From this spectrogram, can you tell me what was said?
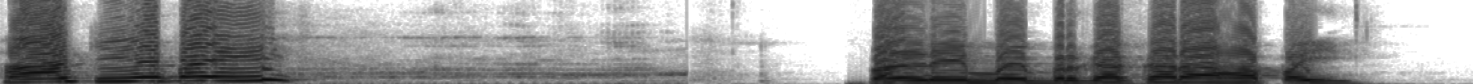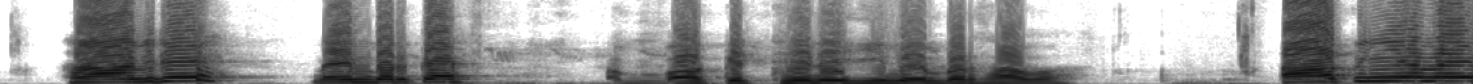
ਹਾਂ ਕੀ ਹੈ ਭਾਈ? ਭੈਣੇ ਮੈਂਬਰ ਕਾ ਘਰ ਆ ਭਾਈ? ਹਾਂ ਵੀਰੇ ਮੈਂਬਰ ਕਾ। ਅੱਬਾ, ਕਿੱਥੇ ਨੇ ਜੀ ਮੈਂਬਰ ਸਾਹਿਬ? ਆਪ ਹੀ ਆ ਮੈਂ।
